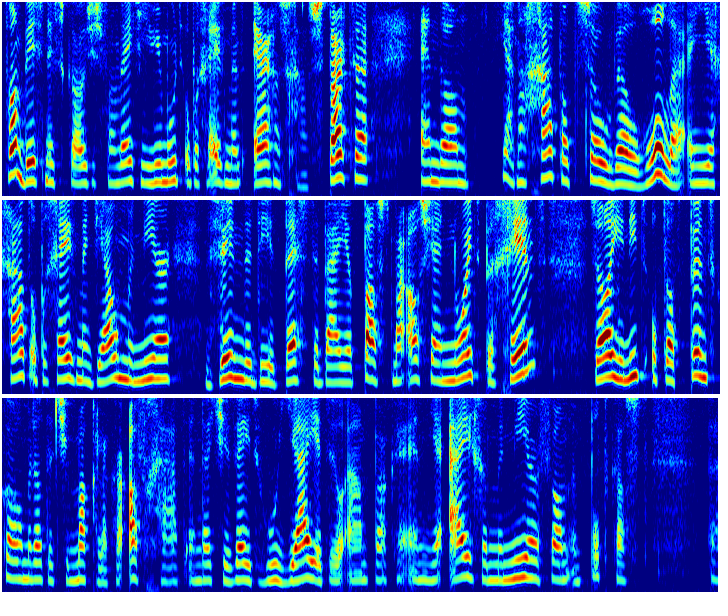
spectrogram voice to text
van business coaches. Van weet je, je moet op een gegeven moment ergens gaan starten. En dan ja, dan gaat dat zo wel rollen. En je gaat op een gegeven moment jouw manier vinden die het beste bij je past. Maar als jij nooit begint, zal je niet op dat punt komen dat het je makkelijker afgaat. En dat je weet hoe jij het wil aanpakken. En je eigen manier van een podcast uh,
